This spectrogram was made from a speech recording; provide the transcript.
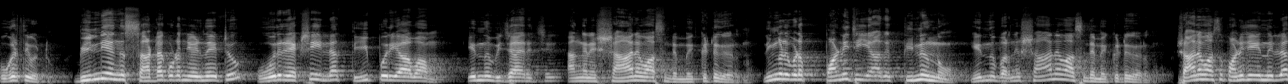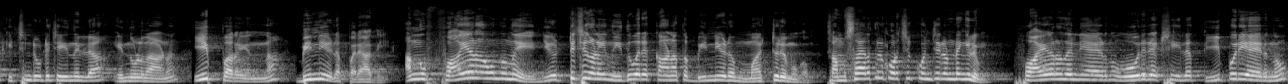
പുകഴ്ത്തി വിട്ടു. ബിന്നി അങ്ങ് സടകുടഞ്ഞെഴുന്നേറ്റു. ഒരു രക്ഷയില്ല തീപ്പൊരിയാവാം എന്ന് വിചാരിച്ച് അങ്ങനെ ഷാനവാസിന്റെ മെക്കിട്ട് കയറുന്നു. നിങ്ങൾ ഇവിടെ പണി ചെയ്യാതെ തിന്നുന്നു എന്ന് പറഞ്ഞ് ഷാനവാസിന്റെ മെക്കിട്ട് കയറുന്നു. ഷാനവാസ് പണി ചെയ്യുന്നില്ല കിച്ചൺ ഡ്യൂട്ടി ചെയ്യുന്നില്ല എന്നുള്ളതാണ് ഈ പറയുന്ന ബിന്നിയുടെ പരാതി. അങ്ങ് ഫയർ ആവുന്നേ ഞെട്ടിച്ചു കളയുന്ന ഇതുവരെ കാണാത്ത ബിന്നിയുടെ മറ്റൊരു മുഖം. സംസാരത്തിൽ കുറച്ച് കൊഞ്ചലുണ്ടെങ്കിലും ഫയർ തന്നെയായിരുന്നു ഒരു രക്ഷയില്ല തീപ്പൊരിയായിരുന്നു.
